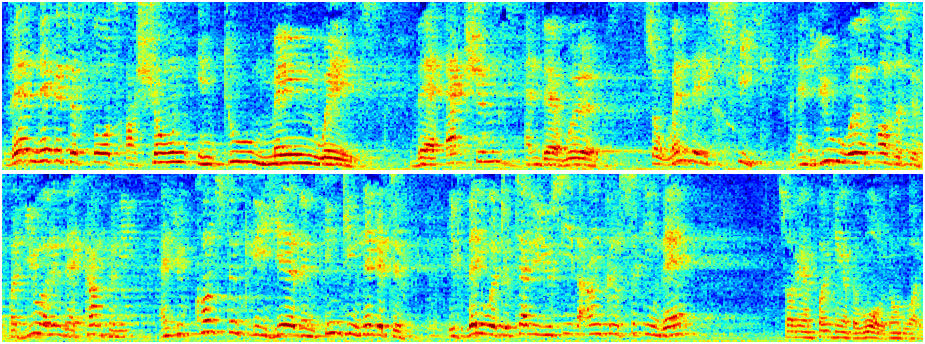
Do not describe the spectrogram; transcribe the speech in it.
their negative thoughts are shown in two main ways their actions and their words. So when they speak, and you were positive, but you are in their company, and you constantly hear them thinking negative, if they were to tell you, you see the uncle sitting there, sorry, I'm pointing at the wall, don't worry.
